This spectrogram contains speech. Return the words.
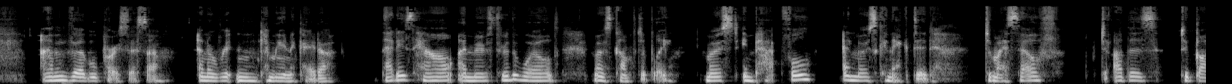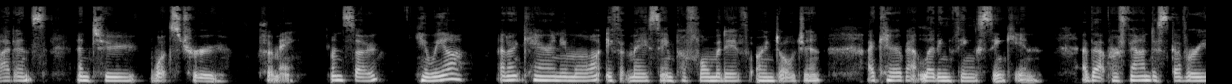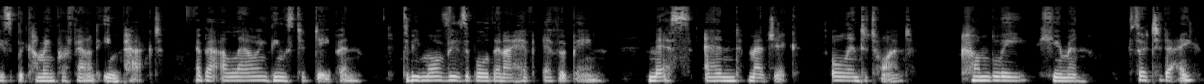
I'm a verbal processor and a written communicator That is how I move through the world most comfortably, most impactful, and most connected to myself, to others, to guidance, and to what's true for me. And so here we are. I don't care anymore if it may seem performative or indulgent. I care about letting things sink in, about profound discoveries becoming profound impact, about allowing things to deepen, to be more visible than I have ever been. Mess and magic, all intertwined. Humbly human. So today,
